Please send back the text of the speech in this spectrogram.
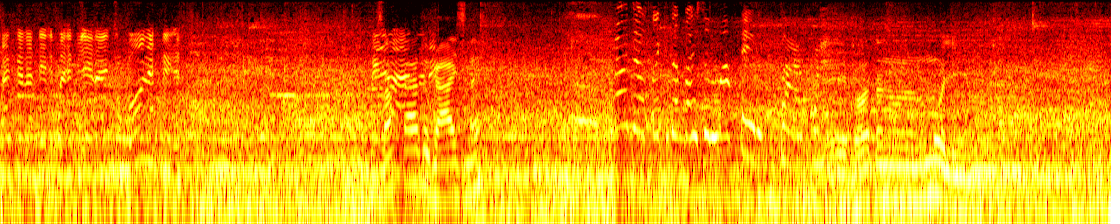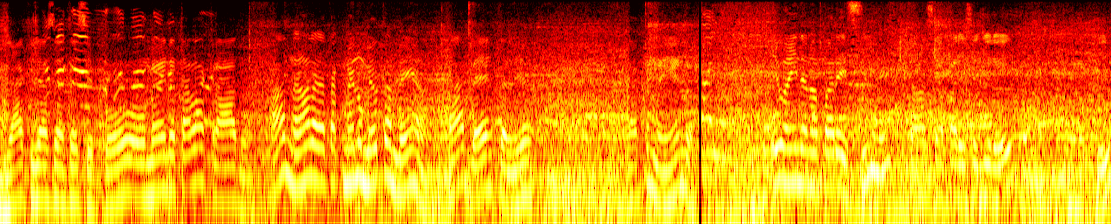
Na cara dele para refrigerante bom, né, filho? Só por causa do gás, né? Meu Deus, isso aqui tá parecendo uma Ele bota no, no molinho. Já que já se antecipou, o meu ainda tá lacrado. Ah não, ela já tá comendo o meu também, ó. Tá aberto ali, ó. Tá comendo. Eu ainda não apareci, né? Tava sem aparecer direito. Aqui.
